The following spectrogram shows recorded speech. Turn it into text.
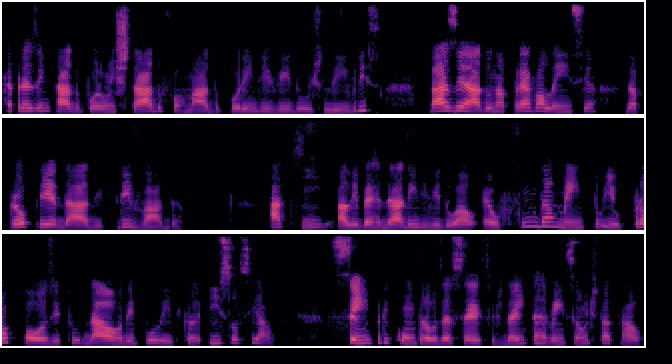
representado por um Estado formado por indivíduos livres, baseado na prevalência da propriedade privada. Aqui, a liberdade individual é o fundamento e o propósito da ordem política e social, sempre contra os excessos da intervenção estatal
